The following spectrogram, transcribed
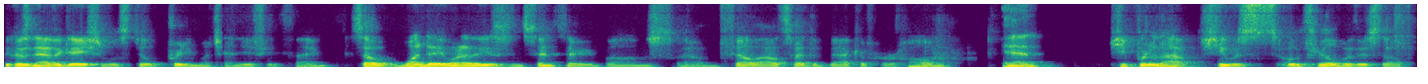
because navigation was still pretty much an iffy thing. So one day, one of these incendiary bombs um, fell outside the back of her home. And she put it out. She was so thrilled with herself.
